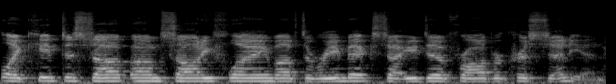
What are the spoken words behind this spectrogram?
like keep this up um Sonny Flame of the remix that you did for Robert Christinian.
